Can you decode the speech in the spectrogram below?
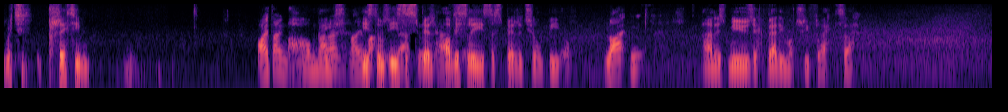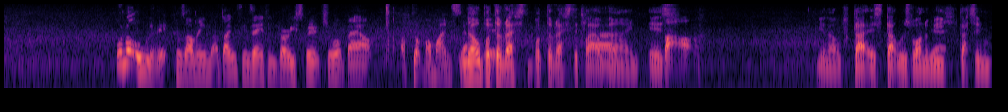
which is pretty. I don't. Oh, mate, don't know he's the he's the spirit. Obviously, he's the spiritual Beatle, like and his music very much reflects that. Well, not all of it, because I mean, I don't think there's anything very spiritual about I've got my mind set. no, but you. the rest, but the rest of Cloud Um, Nine is, but you know, that is that was one of Yeah. me. That's in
